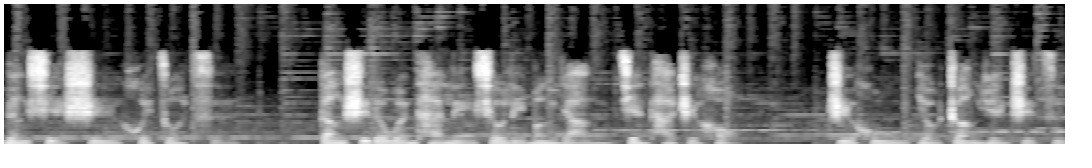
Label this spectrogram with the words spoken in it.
能写诗会作词。当时的文坛领袖李梦阳见他之后，直呼有状元之姿。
